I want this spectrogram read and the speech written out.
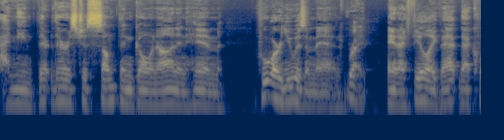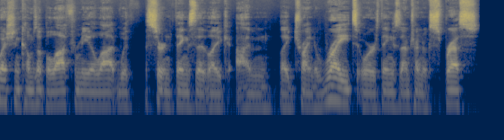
I mean, there there is just something going on in him. Who are you as a man? Right. And I feel like that that question comes up a lot for me a lot with certain things that like I'm like trying to write or things that I'm trying to express.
